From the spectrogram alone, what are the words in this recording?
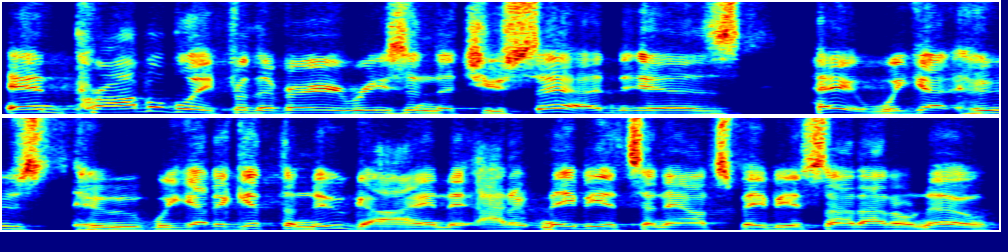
and probably for the very reason that you said is. Hey, we got who's who? We got to get the new guy, and I don't, maybe it's announced, maybe it's not. I don't know,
